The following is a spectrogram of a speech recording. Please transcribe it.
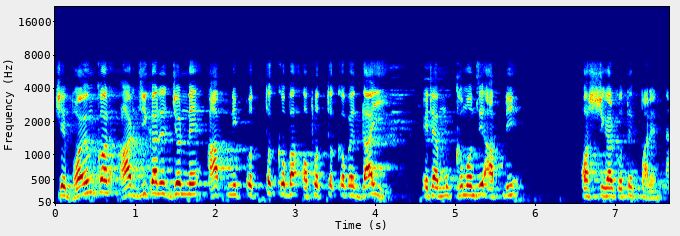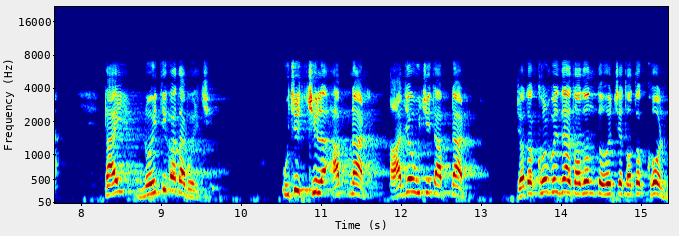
সে ভয়ঙ্কর আর্যিকারের জন্য আপনি প্রত্যক্ষ বা অপ্রত্যক্ষভাবে দায়ী, এটা মুখ্যমন্ত্রী আপনি অস্বীকার করতে পারেন না। তাই নৈতিকতা বলছি। উচিত ছিল আপনার, আজও উচিত আপনার, যতক্ষণ পর্যন্ত তদন্ত হচ্ছে ততক্ষণ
